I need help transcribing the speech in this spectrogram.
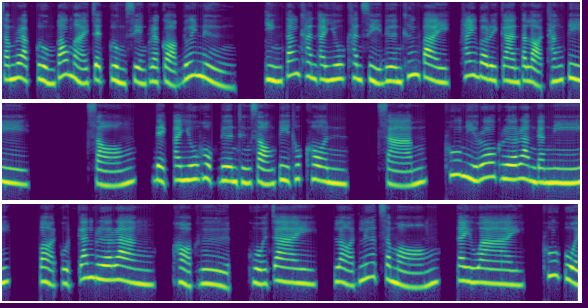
สำหรับกลุ่มเป้าหมาย 7 กลุ่มเสี่ยงประกอบด้วย 1. หญิงตั้งครรภ์อายุคัน4เดือนขึ้นไป ให้บริการตลอดทั้งปี 2. เด็กอายุ 6 เดือนถึง 2 ปีทุกคน 3. ผู้มีโรคเรื้อรังดังนี้ ปอดอุดกั้นเรื้อรัง หอบหืด หัวใจ หลอดเลือดสมอง ไตวาย ผู้ป่วย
